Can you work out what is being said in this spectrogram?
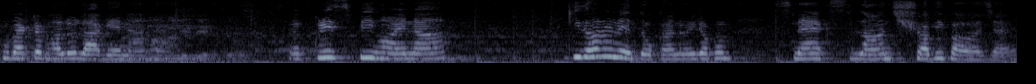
খুব একটা ভালো লাগে না, হ্যাঁ। ক্রিস্পি হয় না। কি ধরনের দোকান? ওই রকম স্ন্যাক্স লাঞ্চ সবই পাওয়া যায়?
